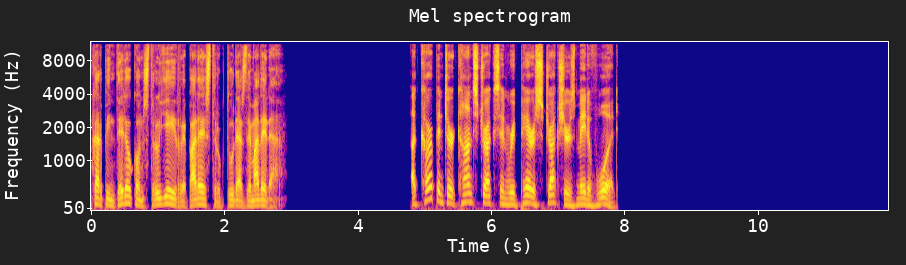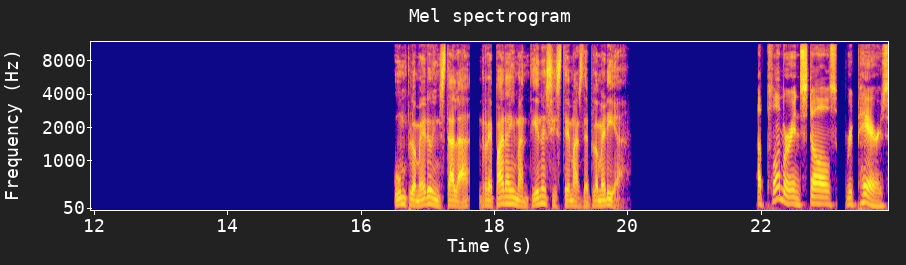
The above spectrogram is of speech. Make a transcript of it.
carpintero construye y repara estructuras de madera. A carpenter constructs and repairs structures made of wood. Un plomero instala, repara y mantiene sistemas de plomería. A plumber installs, repairs,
